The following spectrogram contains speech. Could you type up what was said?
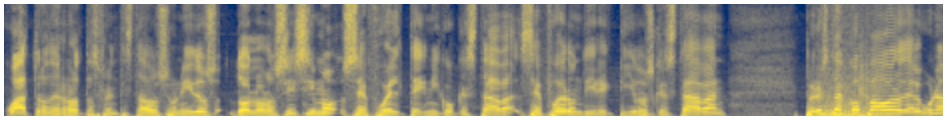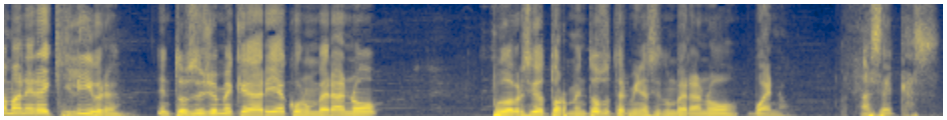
cuatro derrotas frente a Estados Unidos. Dolorosísimo, se fue el técnico que estaba, se fueron directivos que estaban. Pero esta Copa Oro de alguna manera equilibra. Entonces yo me quedaría con un verano, pudo haber sido tormentoso, termina siendo un verano bueno, a secas.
